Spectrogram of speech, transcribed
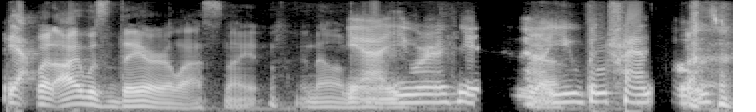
Yeah. But I was there last night, and now I'm Yeah, here. you were. Yeah, Yeah. you've been transposed.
